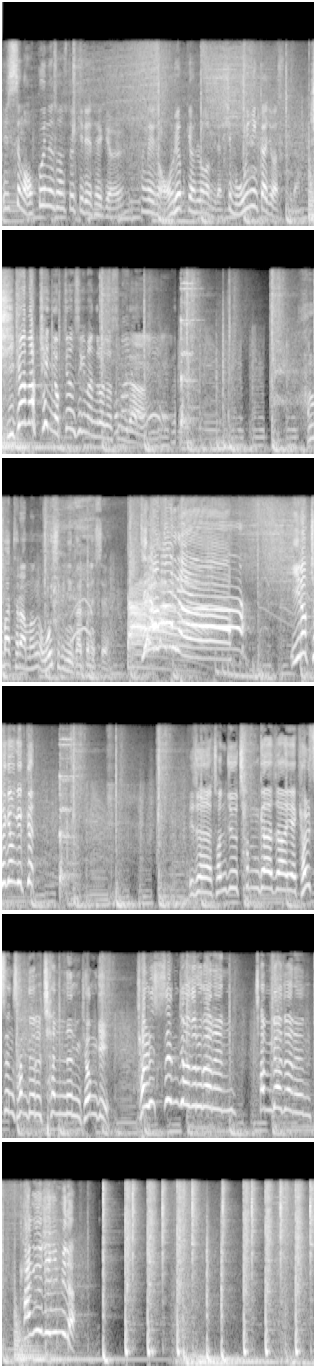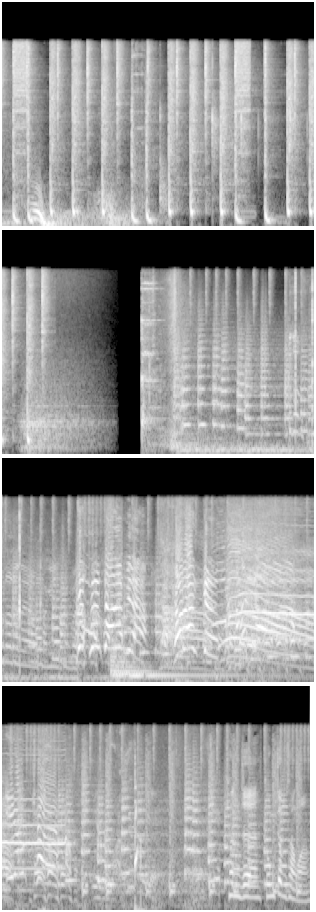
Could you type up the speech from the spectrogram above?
1승 얻고 있는 선수들끼리의 대결 상당히 좀 어렵게 흘러갑니다. 15이닝까지 왔습니다. 기가 막힌 역전승이 만들어졌습니다. 한바트라면 50이닝 갈 뻔했어요. 들어가라! 이렇게 경기 끝! 이제 전주 참가자의 결승 3대를 찾는 경기 결승전으로 가는 참가자는 강유진입니다. 동점 상황.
